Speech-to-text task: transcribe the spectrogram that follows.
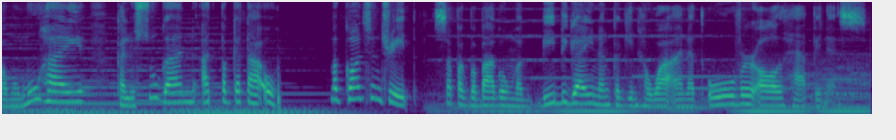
pamumuhay, kalusugan at pagkatao. Mag-concentrate sa pagbabagong magbibigay ng kaginhawaan at overall happiness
